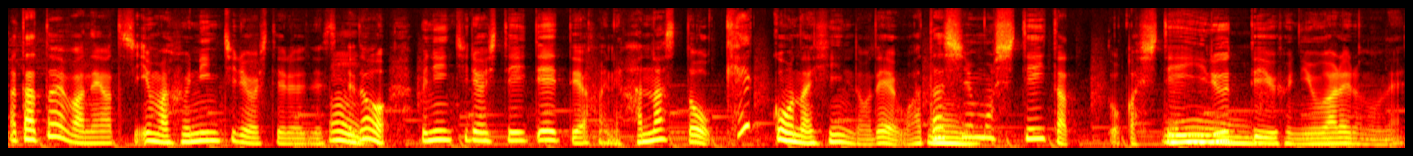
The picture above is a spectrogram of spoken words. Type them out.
ま あ例えばね私今不妊治療してるんですけど、不妊治療していてっていうふうに話すと結構な頻度で私もしていたとかしているっていうふうに言われるのね、で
